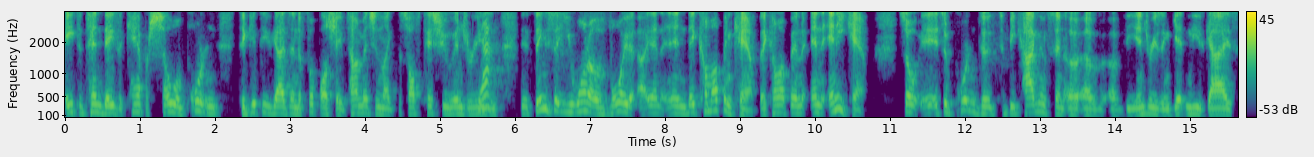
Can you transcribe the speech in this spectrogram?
eight to 10 days of camp are so important to get these guys into football shape. Tom mentioned like the soft tissue injuries yeah. and the things that you want to avoid. Uh, and, and they come up in camp, they come up in, in any camp. So it's important to, to be cognizant of, of, of the injuries and getting these guys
